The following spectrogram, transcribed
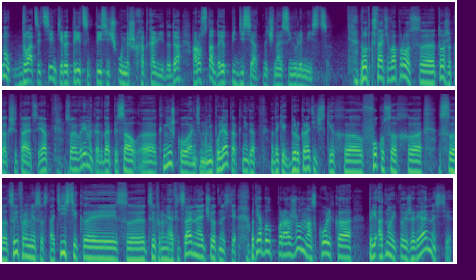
ну, 27-30 тысяч умерших от ковида, да, а Росстат дает 50, начиная с июля месяца. Ну вот, кстати, вопрос э, тоже, как считается. Я в свое время, когда писал э, книжку «Антиманипулятор», книга о таких бюрократических э, фокусах с цифрами, со статистикой, с цифрами официальной отчетности, вот я был поражен, насколько при одной и той же реальности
